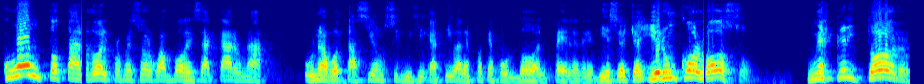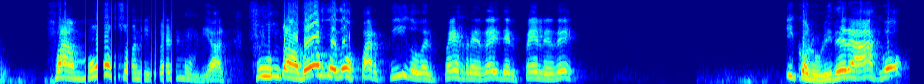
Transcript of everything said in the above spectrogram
¿Cuánto tardó el profesor Juan Bosch en sacar una una votación significativa después que fundó el PLD, 18 años, y era un coloso, un escritor famoso a nivel mundial, fundador de dos partidos, del PRD y del PLD. Y con un liderazgo,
